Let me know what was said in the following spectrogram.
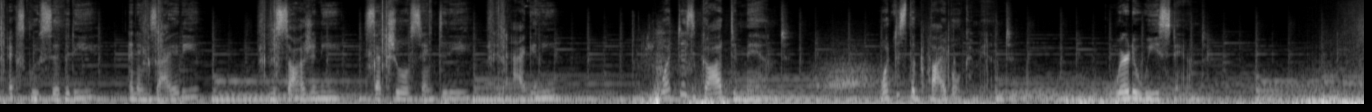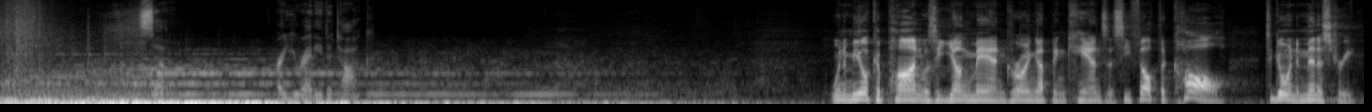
exclusivity, and anxiety, misogyny, sexual sanctity, and agony, what does God demand? What does the Bible command? Where do we stand? You ready to talk? When Emil Kapaun was a young man growing up in Kansas, he felt the call to go into ministry.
